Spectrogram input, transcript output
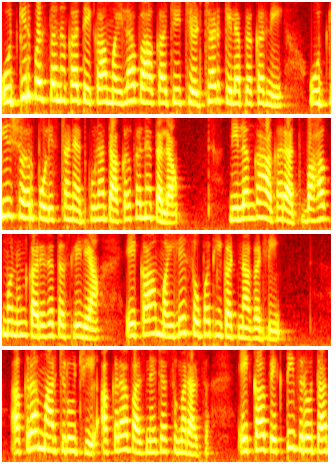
उदगीर बसस्थानकात एका महिला वाहकाची छेडछाड केल्याप्रकरणी उदगीर शहर पोलीस ठाण्यात गुन्हा दाखल करण्यात आला. निलंगा आगारात वाहक म्हणून कार्यरत असलेल्या एका महिलेसोबत ही घटना घडली. अकरा मार्च रोजी अकरा वाजण्याच्या सुमारास एका व्यक्तीविरोधात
